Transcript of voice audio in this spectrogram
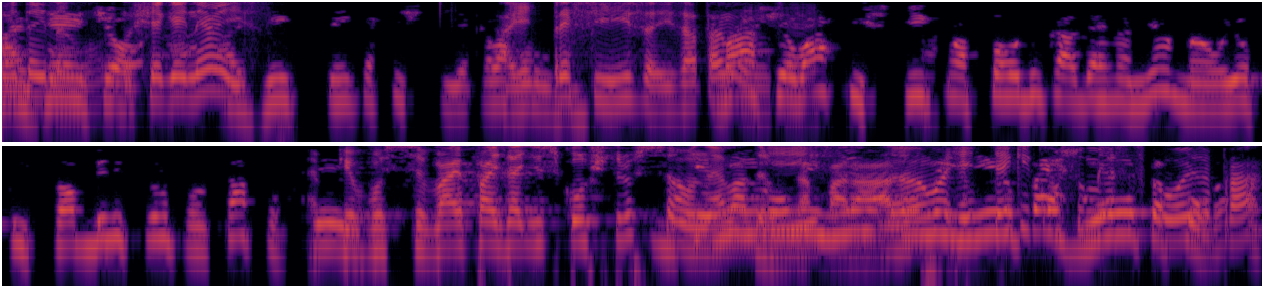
aguentei não. Gente, ó, não cheguei nem a isso. A gente tem que assistir aquela A gente precisa, exatamente. Mas eu é. assisti com a porra do caderno na minha mão e eu fui só beliscando ponto. Sabe por quê? É porque você vai fazer a desconstrução, né, Ladrão? Da parada. Não, a gente tem que consumir essas coisas pra...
